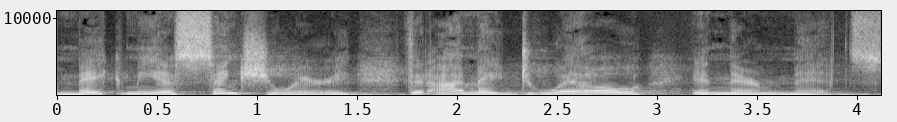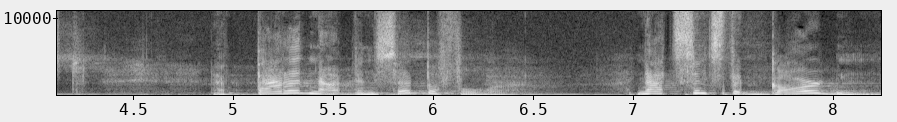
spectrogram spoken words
make me a sanctuary that I may dwell in their midst. Now, that had not been said before. Not since the garden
